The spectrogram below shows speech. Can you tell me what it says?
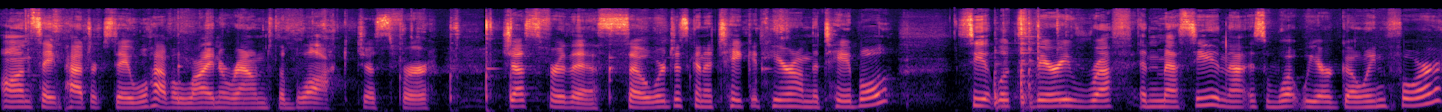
on St. Patrick's Day, we'll have a line around the block just for just for this. So we're just gonna take it here on the table. See, it looks very rough and messy, and that is what we are going for.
